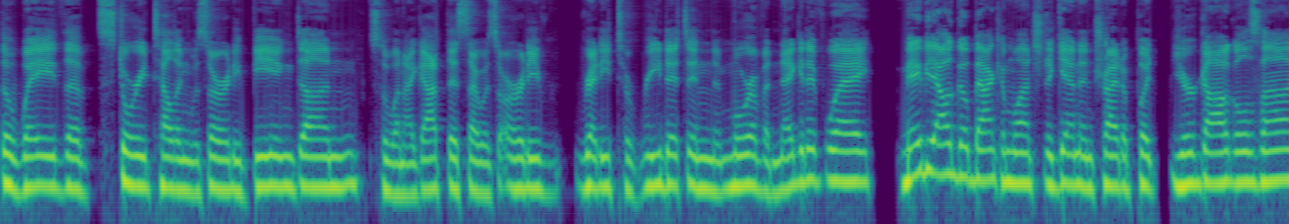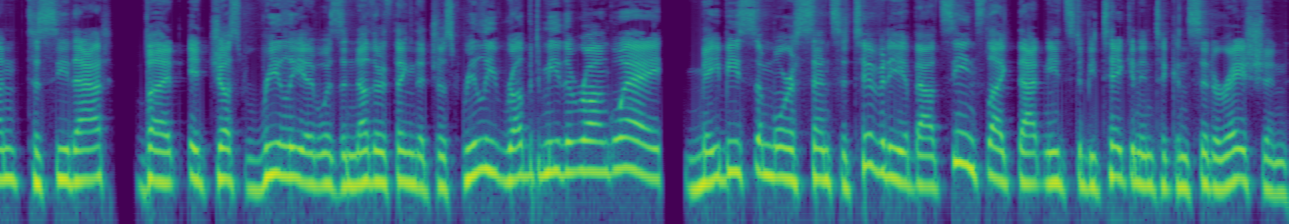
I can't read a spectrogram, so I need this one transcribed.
the way the storytelling was already being done. So when I got this, I was already ready to read it in more of a negative way. Maybe I'll go back and watch it again and try to put your goggles on to see that. But it just really, it was another thing that just really rubbed me the wrong way. Maybe some more sensitivity about scenes like that needs to be taken into consideration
